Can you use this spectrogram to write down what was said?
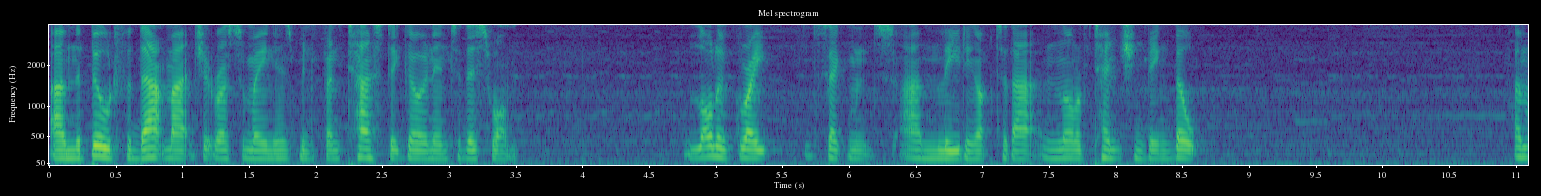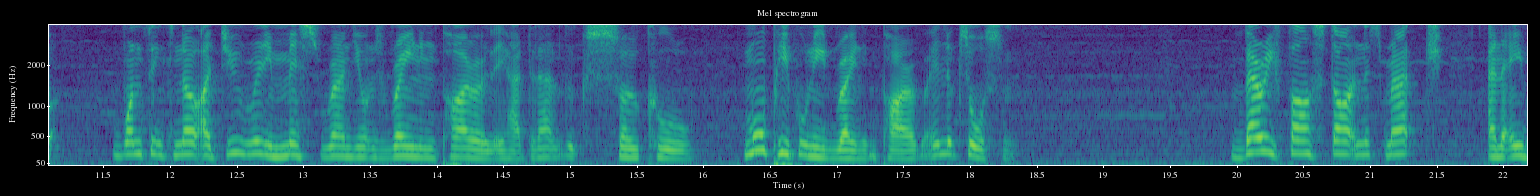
Um, the build for that match at WrestleMania has been fantastic going into this one. A lot of great segments um, leading up to that, and a lot of tension being built. Um, one thing to note, I do really miss Randy Orton's Raining Pyro that he had. That looks so cool. More people need Raining Pyro, but it looks awesome. Very fast start in this match, and a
